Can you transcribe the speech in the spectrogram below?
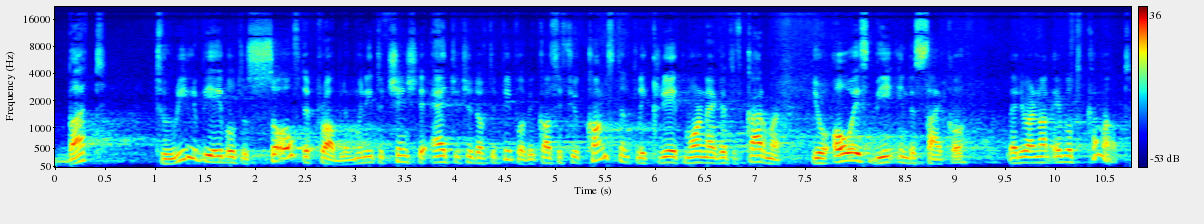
But to really be able to solve the problem, we need to change the attitude of the people because if you constantly create more negative karma, you'll always be in the cycle that you are not able to come out.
